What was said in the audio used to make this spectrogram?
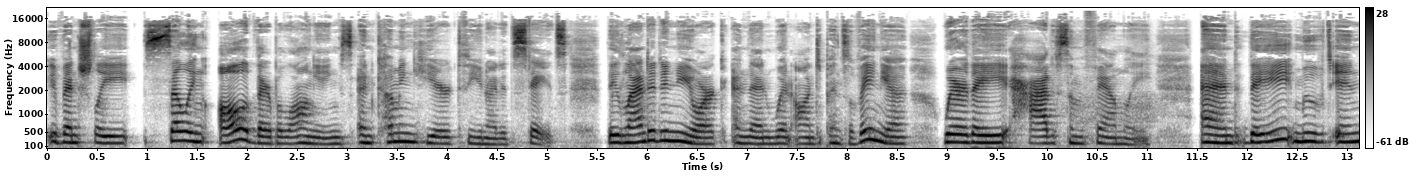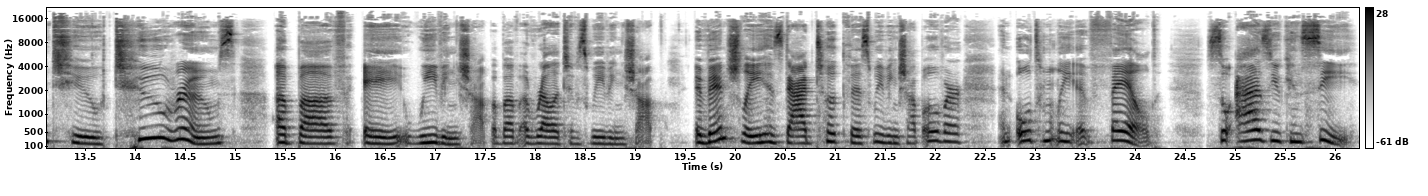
eventually selling all of their belongings and coming here to the United States. They landed in New York and then went on to Pennsylvania where they had some family and they moved into two rooms above a weaving shop, above a relative's weaving shop. Eventually, his dad took this weaving shop over and ultimately it failed. So as you can see,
